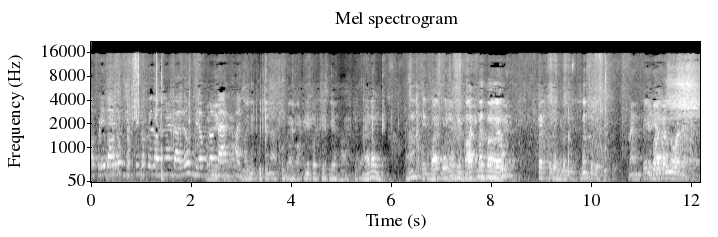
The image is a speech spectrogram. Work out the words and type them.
कपड़े डालो जितने कपड़े डालना है डालो मेरा पूरा बैग खाली। मैंने पूछा ना आपको बैग अपने पत्ते से हाँ? मैडम हाँ? एक बात बोलो अभी बात मत बनाओ पैक करो। बंद करो। मैम एक बात बात सवाल है।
